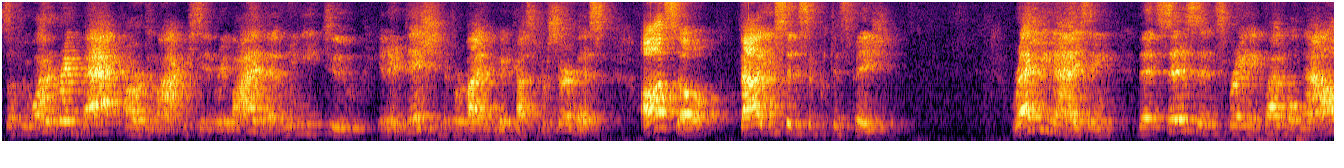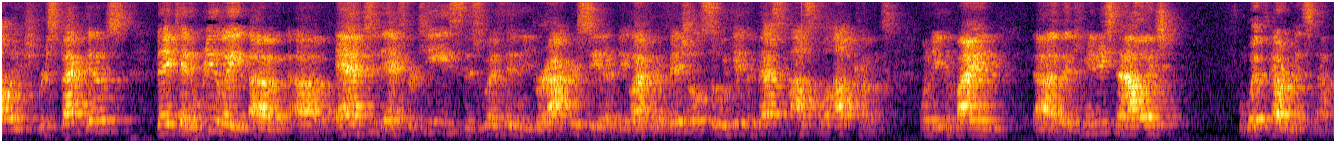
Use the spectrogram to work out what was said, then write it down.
So if we want to bring back our democracy and revive it, we need to, in addition to providing good customer service, also value citizen participation. Recognizing that citizens bring incredible knowledge, perspectives, they can really um, um, add to the expertise that's within the bureaucracy and the elected officials so we get the best possible outcomes when you combine uh, the community's knowledge with government's knowledge.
